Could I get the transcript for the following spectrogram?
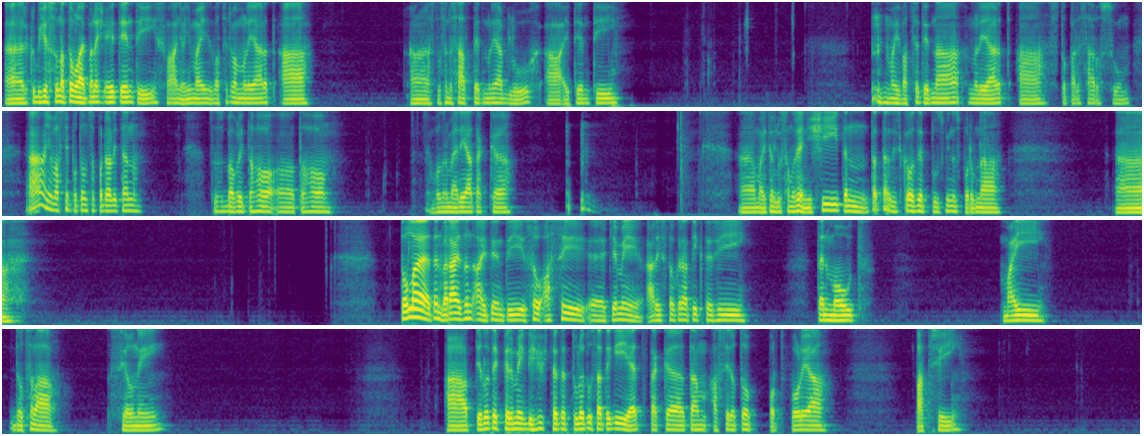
Eh, řekl bych, že jsou na tom lépe než AT&T, schválně, oni mají 22 miliard a 175 miliard dluh a AT&T mají 21 miliard a 158. A oni vlastně potom, co podali ten, co zbavili toho, eh, toho Warner Media, tak eh, eh, mají ten dluh samozřejmě nižší, ten, ta, ten ziskovost je plus minus podobná. Tohle, ten Verizon a AT&T jsou asi těmi aristokraty, kteří ten mode mají docela silný. A tyhle ty firmy, když už chcete tuhle tu strategii jet, tak eh, tam asi do toho portfolia patří.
